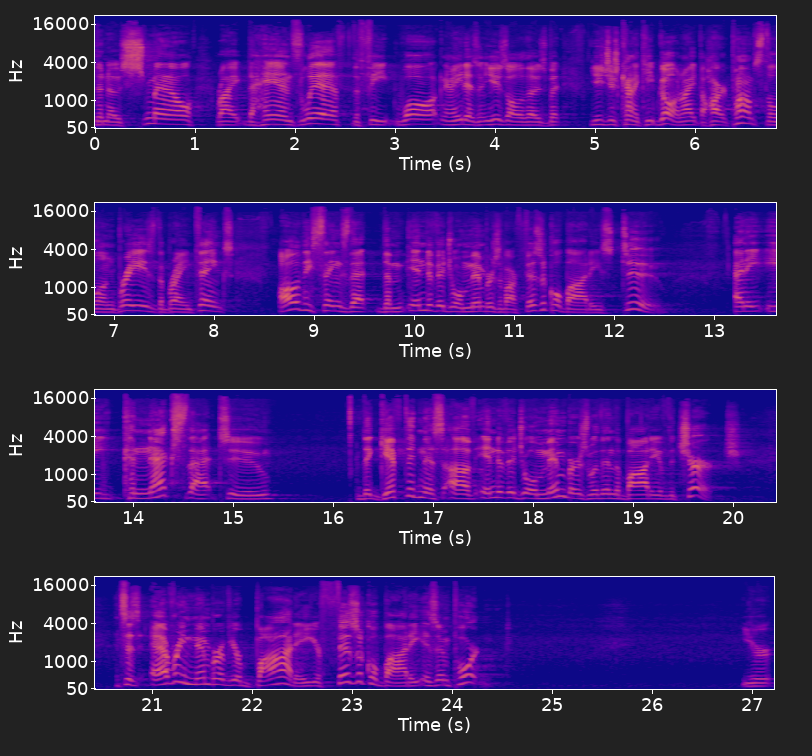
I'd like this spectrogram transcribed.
the nose smell, right? The hands lift, the feet walk. Now, he doesn't use all of those, but you just kind of keep going, right? The heart pumps, the lung breathes, the brain thinks. All of these things that the individual members of our physical bodies do. And he, he connects that to the giftedness of individual members within the body of the church. It says every member of your body, your physical body, is important. Your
